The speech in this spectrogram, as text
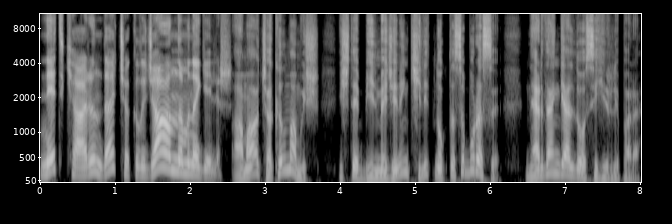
net karın da çakılacağı anlamına gelir. Ama çakılmamış. İşte bilmecenin kilit noktası burası. Nereden geldi o sihirli para?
